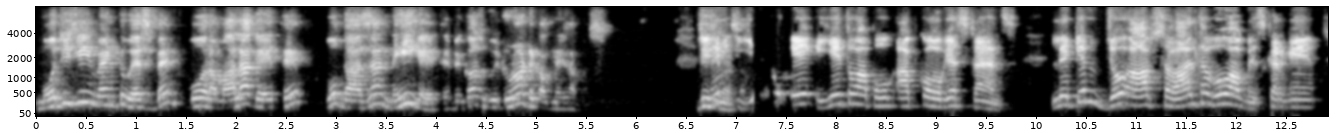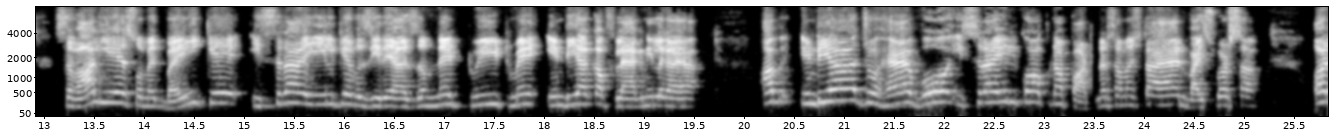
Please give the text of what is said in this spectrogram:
Modi ji went to West Bank वो रमाला गए थे वो गाजा नहीं गए थे because we do not recognise Hamas जी जी ये तो ए, ये तो आप आपको हो गया स्टैंड लेकिन जो आप सवाल था वो आप मिस कर गए। सवाल ये है सुमित भाई कि इसराइल के वज़ीर आज़म ने ट्वीट में इंडिया का फ्लैग नहीं लगाया। अब इंडिया जो है वो इसराइल को अपना पार्टनर समझता है एंड वाइस वर्सा और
